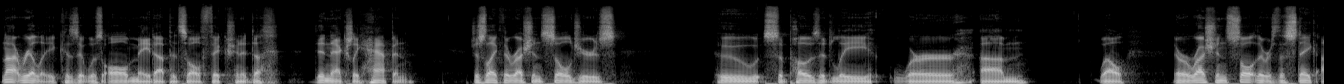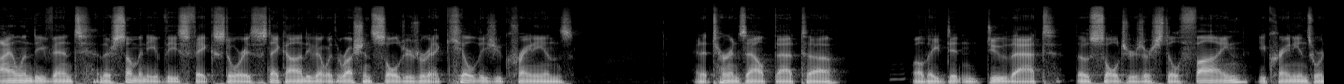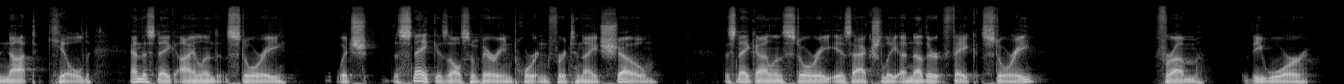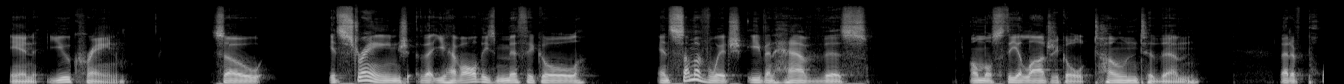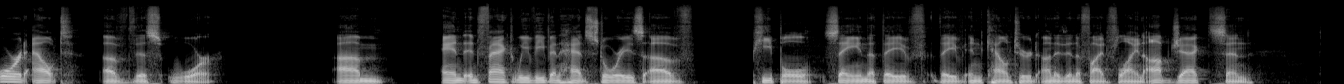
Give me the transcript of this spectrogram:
Not really, because it was all made up. It's all fiction. It does, didn't actually happen. Just like the Russian soldiers who supposedly were, um, well, there were Russian sol- There was the Snake Island event. There's so many of these fake stories. The Snake Island event where the Russian soldiers were going to kill these Ukrainians, and it turns out that uh, well, they didn't do that. Those soldiers are still fine. Ukrainians were not killed, and the Snake Island story, which the snake is also very important for tonight's show. The Snake Island story is actually another fake story from the war in Ukraine. So it's strange that you have all these mythical, and some of which even have this almost theological tone to them that have poured out of this war. Um, and in fact, we've even had stories of people saying that they've they've encountered unidentified flying objects and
